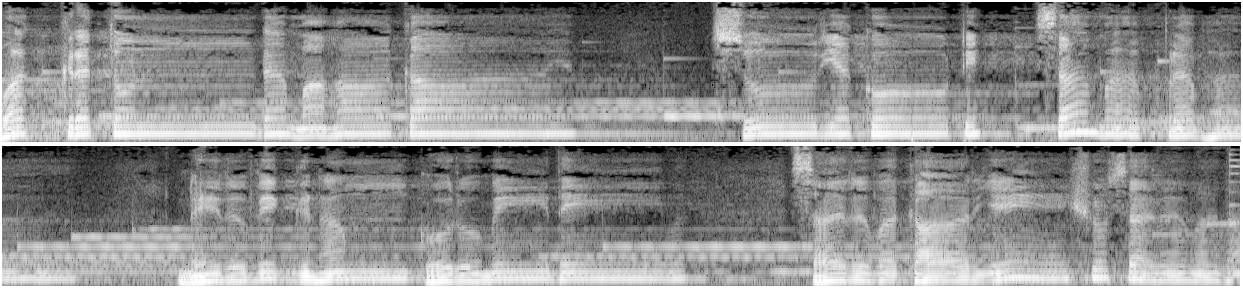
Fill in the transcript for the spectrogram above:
वक्रतुण्डमहाकाय सूर्यकोटि समप्रभ निर्विघ्नं कुरु मे देव सर्वकार्येषु सर्वदा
